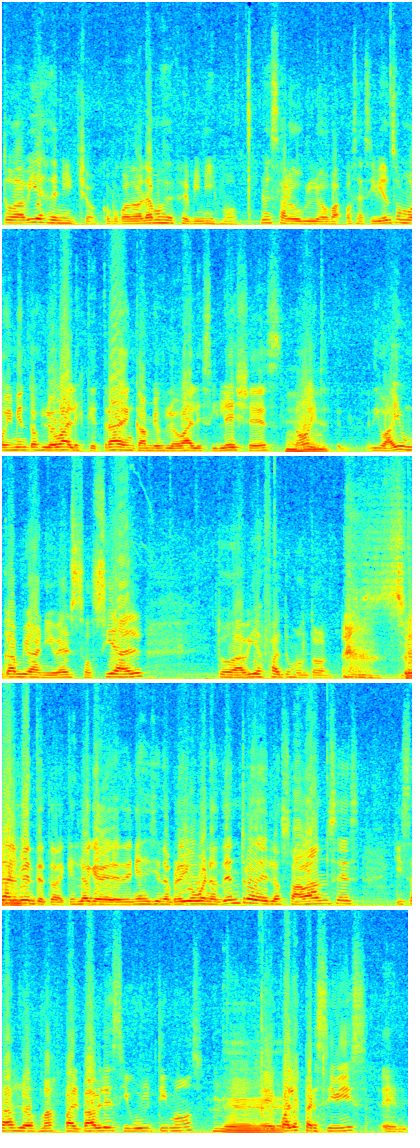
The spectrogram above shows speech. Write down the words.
todavía es de nicho, como cuando hablamos de feminismo, no es algo global, o sea, si bien son movimientos globales que traen cambios globales y leyes, ¿no? digo, hay un cambio a nivel social, todavía falta un montón. Realmente, que es lo que venías diciendo. Pero digo, bueno, dentro de los avances, quizás los más palpables y últimos, eh, eh, ¿cuáles percibís en,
